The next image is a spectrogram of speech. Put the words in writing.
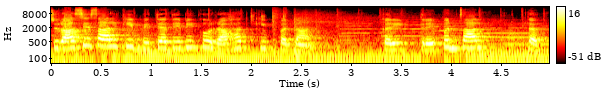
चौरासी साल की विद्या देवी को राहत की प्रदान। करीब तिरपन साल तक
